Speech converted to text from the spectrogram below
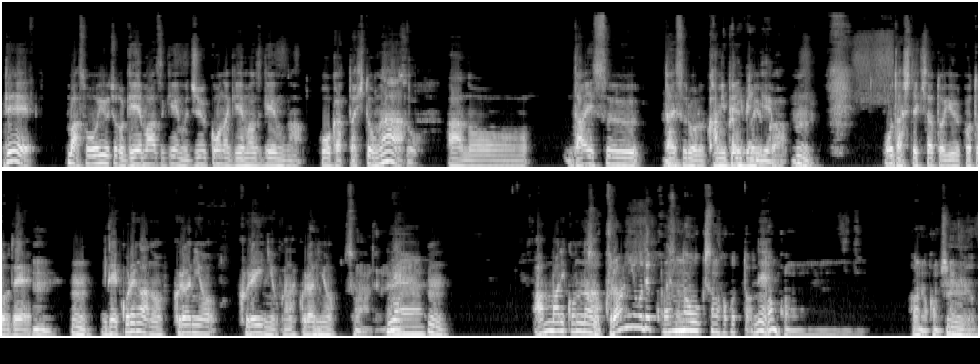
で、まあそういうちょっとゲーマーズゲーム、重厚なゲーマーズゲームが多かった人が、そう。あのー、ダイス、ダイスロール、紙ペンというか、うん、を出してきたということで、うん。うん。で、これがあの、クラニオ、クレイニオかな？クラニオ。そうなんだよね。ね。うん。あんまりこんな。そう、クラニオでこんな大きさの箱ってあったのかな、ね、あるのかもしれないけど。うん、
